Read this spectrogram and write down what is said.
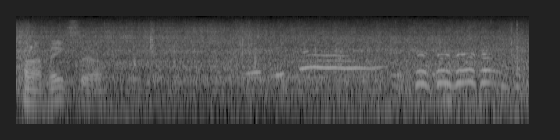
I don't think so.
